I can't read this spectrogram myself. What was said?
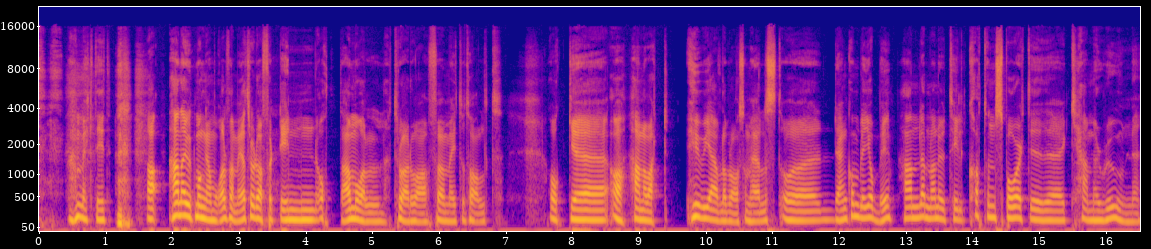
Mäktigt. Ja, han har gjort många mål för mig. Jag tror det var 48 mål tror jag det var för mig totalt. Och ja, han har varit hur jävla bra som helst och den kommer bli jobbig. Han lämnar nu till Cotton Sport i eh, Kamerun.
